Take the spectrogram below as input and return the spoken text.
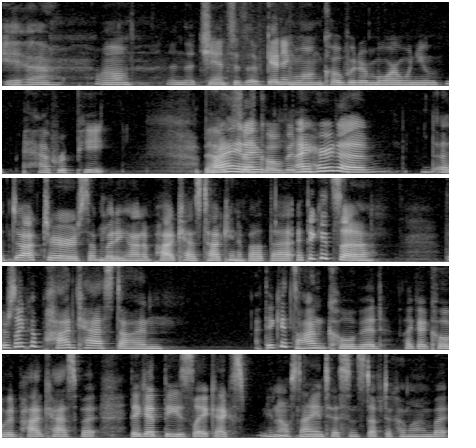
Yeah. Well, and the chances of getting long COVID are more when you have repeat bouts right. of I, COVID. I heard a a doctor or somebody on a podcast talking about that. I think it's a there's like a podcast on I think it's on COVID, like a COVID podcast, but they get these like ex, you know, scientists and stuff to come on, but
